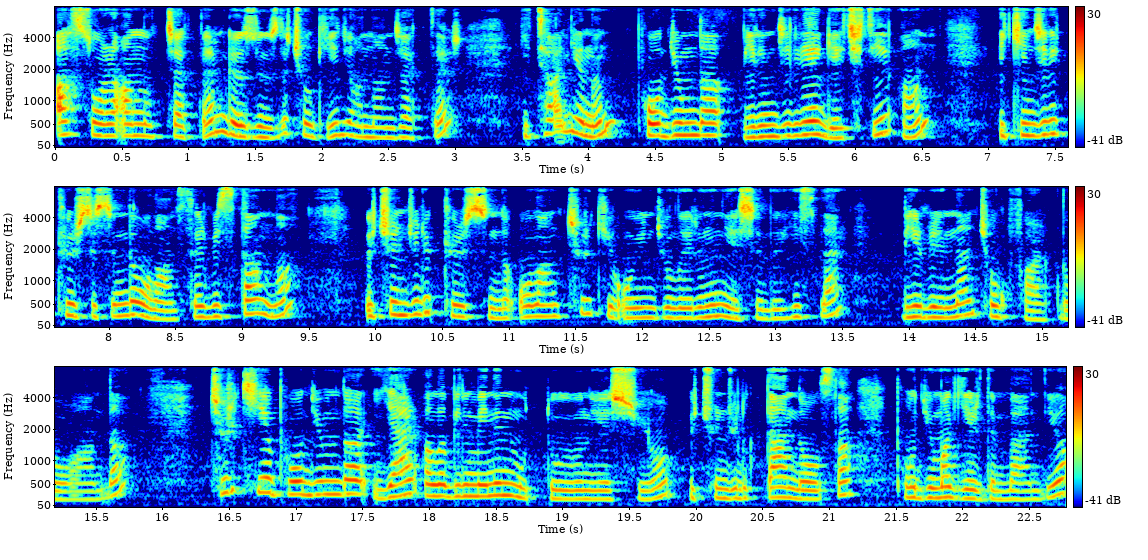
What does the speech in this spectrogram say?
az sonra anlatacaklarım gözünüzde çok iyi canlanacaktır. İtalya'nın podyumda birinciliğe geçtiği an ikincilik kürsüsünde olan Sırbistan'la üçüncülük kürsüsünde olan Türkiye oyuncularının yaşadığı hisler birbirinden çok farklı o anda. Türkiye podyumda yer alabilmenin mutluluğunu yaşıyor. Üçüncülükten de olsa podyuma girdim ben diyor.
